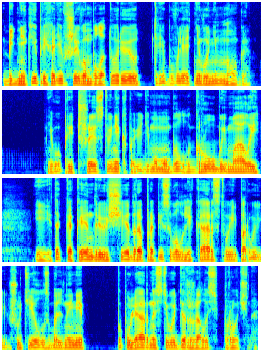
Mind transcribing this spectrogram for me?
Бедняки, приходившие в амбулаторию, требовали от него немного. Его предшественник, по-видимому, был грубый, малый, И так как Эндрю щедро прописывал лекарства и порой шутил с больными, популярность его держалась прочно.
